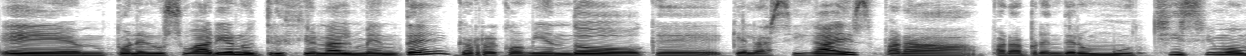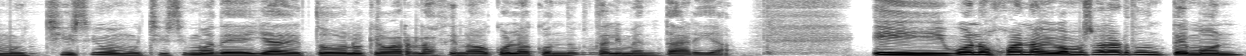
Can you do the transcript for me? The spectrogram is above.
Em, con el usuario nutricionalmente, que os recomiendo que, la sigáis para, aprender muchísimo, muchísimo, muchísimo de ella, de todo lo que va relacionado con la conducta alimentaria. Y bueno, Juana, hoy vamos a hablar de un temón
